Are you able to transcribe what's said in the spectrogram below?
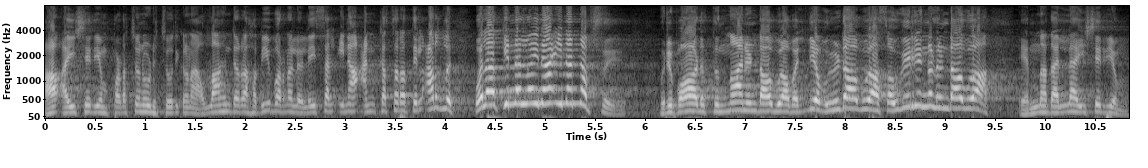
ആ ഐശ്വര്യം പടച്ചോനോട് ചോദിക്കണം. അള്ളാഹിന്റെ ഹബീബ് പറഞ്ഞല്ലോ ലൈസൽ ഇന അൻ കസറത്തിൽ ഒരുപാട് തിന്നാനുണ്ടാവുക വലിയ വീടാവുക സൗകര്യങ്ങൾ ഉണ്ടാവുക എന്നതല്ല ഐശ്വര്യം.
